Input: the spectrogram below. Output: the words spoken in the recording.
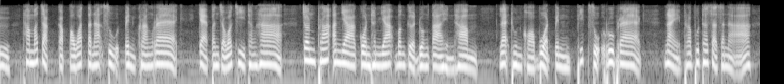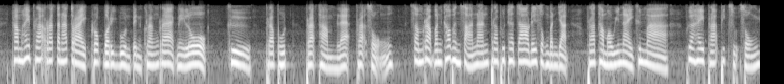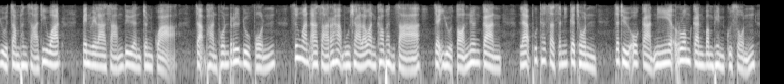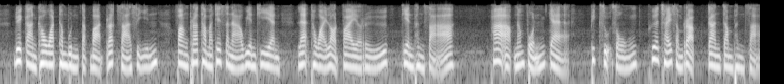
ธรรมจักกับปวัตนสูตรเป็นครั้งแรก แก่ปัญจวัคคีย์ทั้งห้าจนพระอัญญาโกนทัญญะบังเกิดดวงตาเห็นธรรม และทูลขอบวชเป็นภิกษุรูปแรก ในพระพุทธศาสนา ทำให้พระรัตนตรัยครบบริบูรณ์เป็นครั้งแรกในโลก คือพระพุทธ พระธรรม และพระสงฆ์สำหรับวันเข้าพรรษานั้น พระพุทธเจ้าได้ทรงบัญญัติ พระธรรมวินัยขึ้นมา เพื่อให้พระภิกษุสงฆ์อยู่จำพรรษาที่วัด เป็นเวลาสามเดือนจนกว่า จะผ่านพ้นฤดูฝน ซึ่งวันอาสาฬหบูชาและวันเข้าพรรษาจะอยู่ต่อเนื่องกัน และพุทธศาสนิกชน จะถือโอกาสนี้ร่วมกันบำเพ็ญกุศล ด้วยการเข้าวัดทำบุญตักบาตรรักษาศีล ฟังพระธรรมเทศนาเวียนเทียน และถวายหลอดไฟหรือเทียนพรรษา ผ้าอาบน้ำฝนแก่ ภิกษุสงฆ์เพื่อใช้สำหรับการจำพรรษา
